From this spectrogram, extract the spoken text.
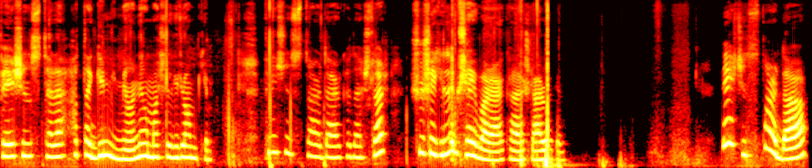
Fashion Star'a hatta girmeyeyim ya ne amaçla gireceğim ki. Fashion Star'da arkadaşlar şu şekilde bir şey var arkadaşlar bakın. Fashion Star'da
